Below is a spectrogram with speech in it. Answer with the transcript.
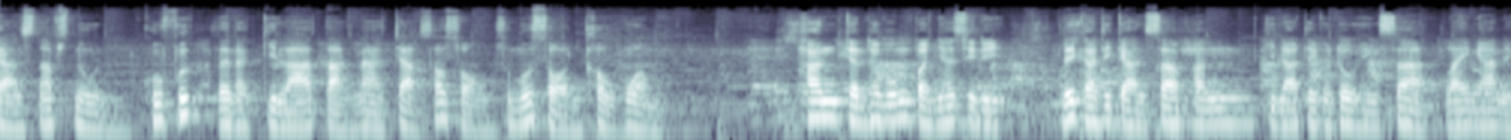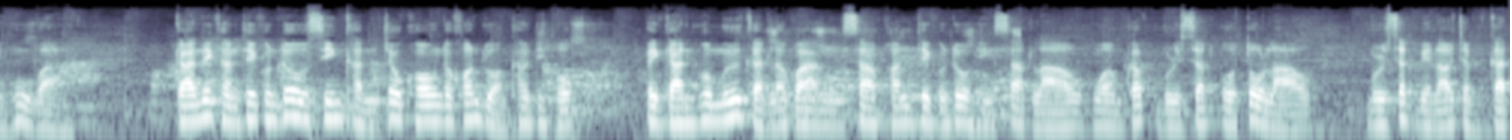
การสนับสนุนครูฝึกและนักกีฬาต่างหน้าจากเศร้าสองสโมสรเข้าร่วม ท่านจันทวงศ์ปัญญาสิริเลขาธิการสาพันธ์กีฬาเทควันโดแห่งชาติรายงานในหู้ว่า การแข่งขันเทควันโดซิงขันเจ้าของนครหลวงครั้งที่6 เป็นการร่วมมือกันระหว่างสาพันธ์เทควันโดแห่งชาติลาวร่วมกับบริษัทโอโต้ลาว บริษัทเบลาวจำกัด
